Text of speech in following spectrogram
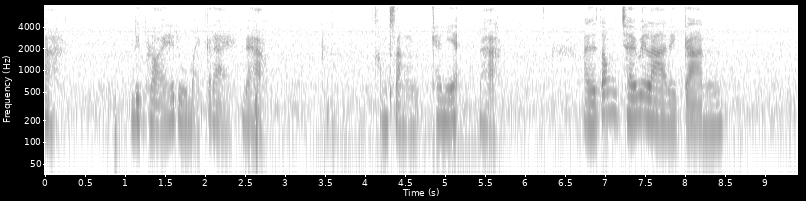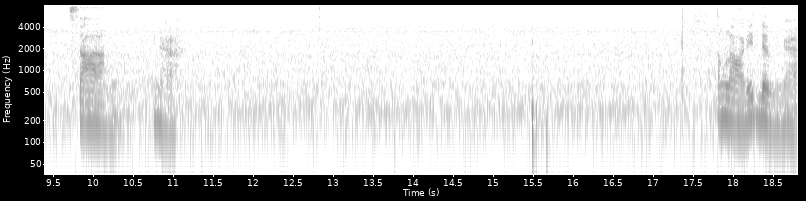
อะ deploy ให้ดูใหม่ก็ได้นะคะคำสั่งแค่นี้นะคะอาจจะต้องใช้เวลาในการสร้างนะคะ ต้องรอ นิดหนึ่งนะ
